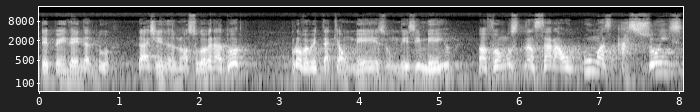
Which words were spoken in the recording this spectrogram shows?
depende ainda do, da agenda do nosso governador, provavelmente daqui a um mês, um mês e meio, nós vamos lançar algumas ações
